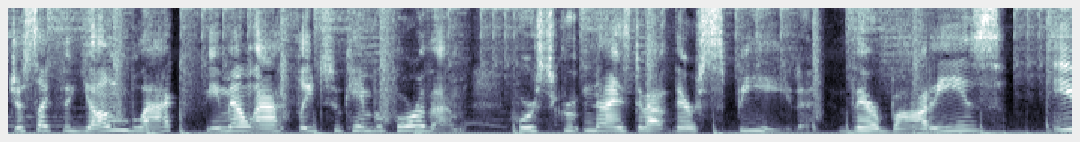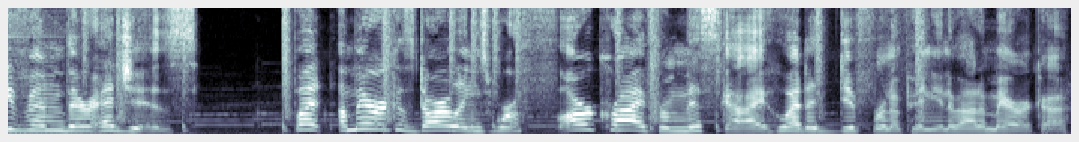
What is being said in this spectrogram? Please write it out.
just like the young black female athletes who came before them, who were scrutinized about their speed, their bodies, even their edges. But America's Darlings were a far cry from this guy who had a different opinion about America.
